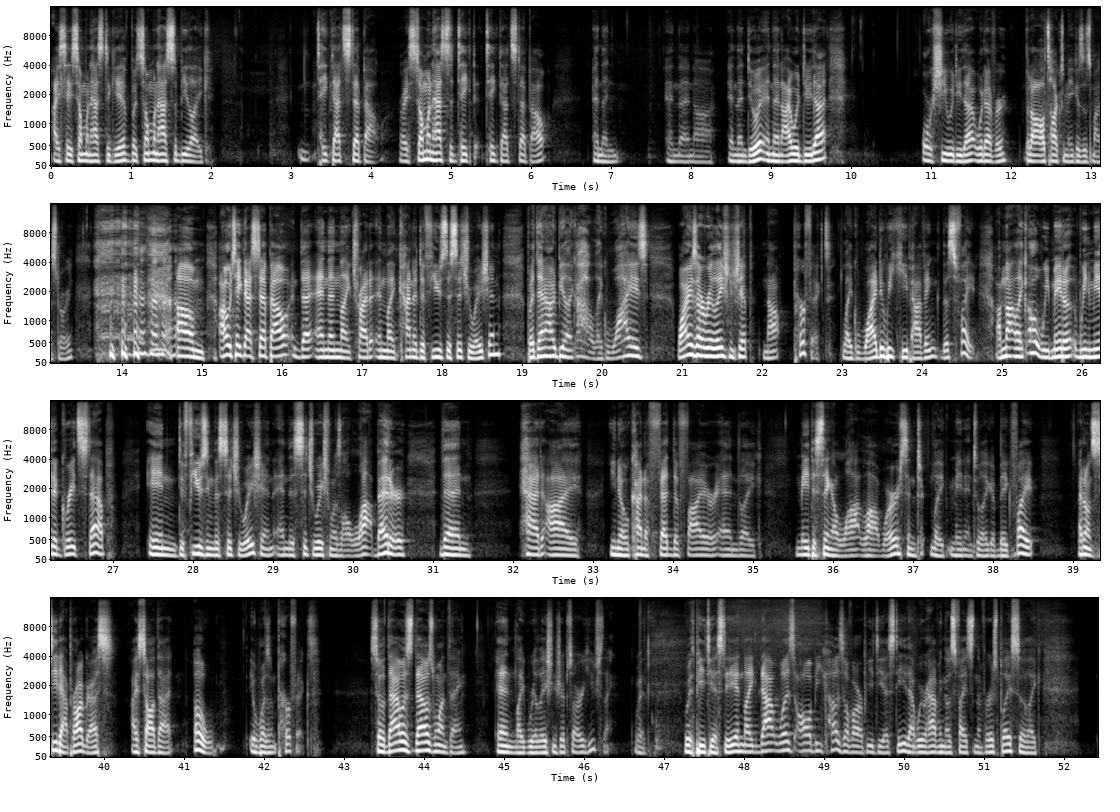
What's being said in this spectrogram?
I say someone has to give, but someone has to be like take that step out, right? Someone has to take take that step out and then and then uh and then do it and then I would do that or she would do that, whatever. But I'll talk to me because it's my story. um, I would take that step out and, and then like try to and like kind of diffuse the situation. But then I would be like, oh, like why is why is our relationship not perfect? Like why do we keep having this fight? I'm not like, oh, we made a we made a great step in diffusing the situation, and this situation was a lot better than had I, you know, kind of fed the fire and like made this thing a lot, lot worse and like made it into like a big fight. I don't see that progress. I saw that, oh, it wasn't perfect. So that was that was one thing. And like relationships are a huge thing with with PTSD. And like that was all because of our PTSD that we were having those fights in the first place. So like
